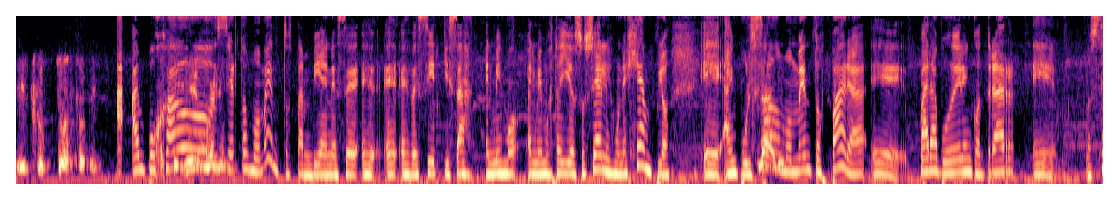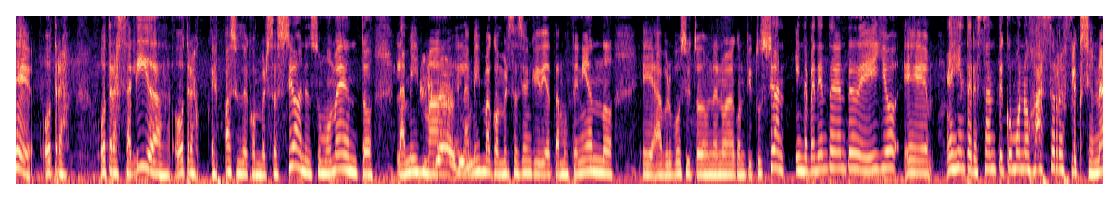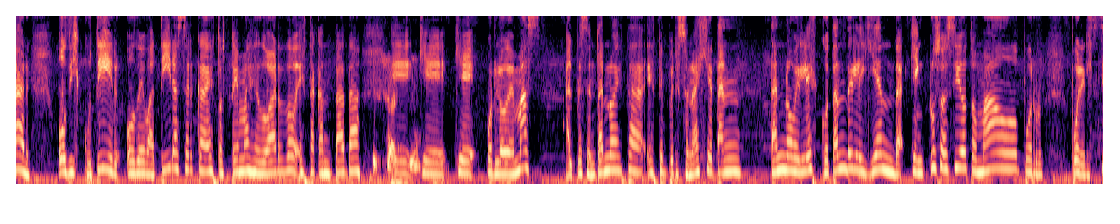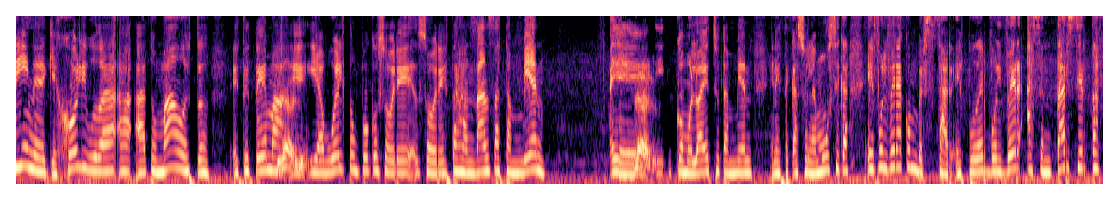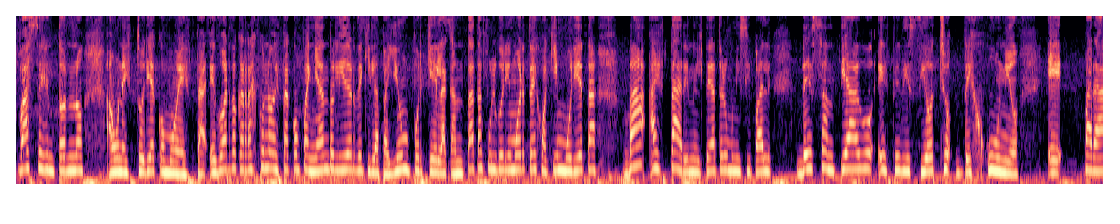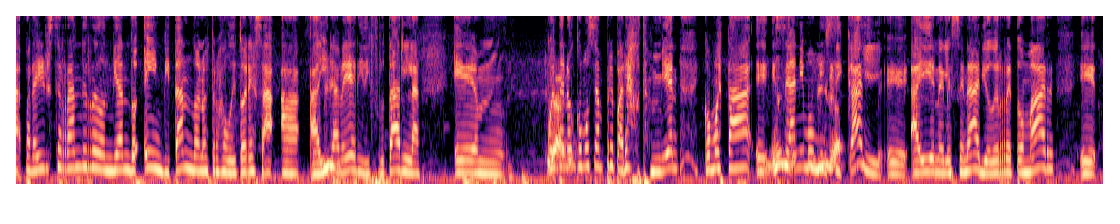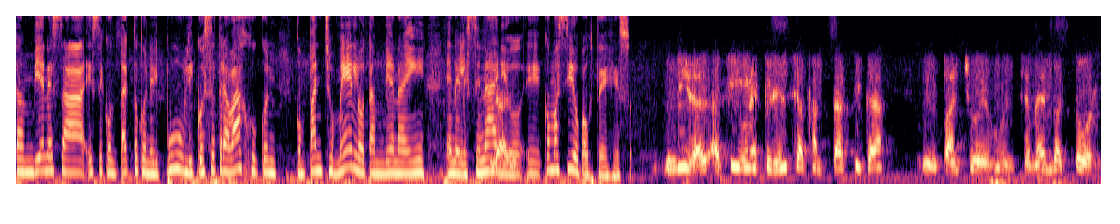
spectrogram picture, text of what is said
infructuoso. Ha, ha empujado que, bueno, en ciertos momentos también, ese, es, es, decir, quizás el mismo el mismo estallido social es un ejemplo. Eh, ha impulsado claro. momentos para eh, para poder encontrar, eh, no sé, otras otras salidas, otros espacios de conversación en su momento, la misma, claro. la misma conversación que hoy día estamos teniendo eh, a propósito de una nueva constitución. Independientemente de ello, eh, es interesante cómo nos hace reflexionar o discutir o debatir acerca de estos temas, Eduardo, esta cantata eh, que, que por lo demás, al presentarnos esta, este personaje tan tan novelesco, tan de leyenda, que incluso ha sido tomado por, por el cine, que Hollywood ha, ha tomado esto, este tema claro. eh, y ha vuelto un poco sobre, sobre estas andanzas también. Eh, claro. y como lo ha hecho también en este caso en la música, es volver a conversar, es poder volver a sentar ciertas bases en torno a una historia como esta. Eduardo Carrasco nos está acompañando, líder de Quilapayún, porque la cantata Fulgor y Muerte de Joaquín Murieta va a estar en el Teatro Municipal de Santiago este 18 de junio. Eh, para, para ir cerrando y redondeando e invitando a nuestros auditores a, a, a ir a ver y disfrutarla. Eh, Cuéntanos claro. cómo se han preparado también, cómo está eh, bueno, ese ánimo mira. musical eh, ahí en el escenario, de retomar eh, también esa, ese contacto con el público, ese trabajo con, con Pancho Melo también ahí en el escenario. Claro. ¿Cómo ha sido para ustedes eso? Mira, ha sido una experiencia fantástica. Pancho es un tremendo actor.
